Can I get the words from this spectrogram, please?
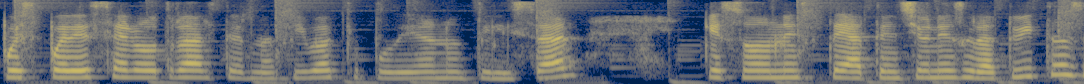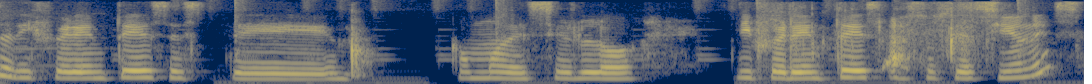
pues puede ser otra alternativa que pudieran utilizar, que son este, atenciones gratuitas de diferentes, este, ¿cómo decirlo? Diferentes asociaciones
